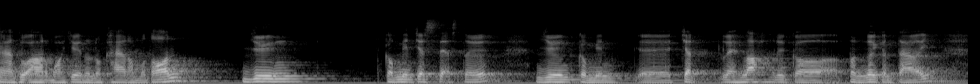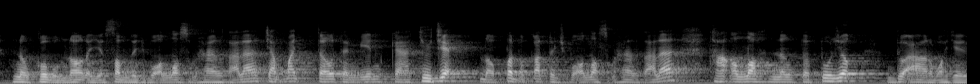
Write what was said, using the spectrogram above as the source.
ការទូអារបស់យើងនៅក្នុងខែរ៉ាម៉ាដនយើង ក៏មានចិត្តស្ទាក់ស្ទើរយើងក៏មានចិត្តលេះលោះឬក៏បង្ងើយកន្តើយក្នុងគោលបំណងដែលយើងសុំទៅចំពោះអល់ឡោះសុបហានតាឡាចាំបាច់ត្រូវតែមានការជឿជាក់ដ៏ពិតប្រាកដទៅចំពោះអល់ឡោះសុបហានតាឡាថាអល់ឡោះនឹងទទួលយកឌូអារបស់យើង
